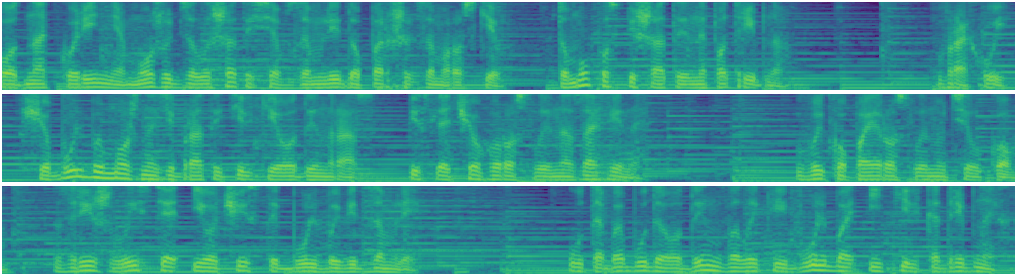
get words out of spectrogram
Однак коріння можуть залишатися в землі до перших заморозків, тому поспішати не потрібно. Врахуй, що бульби можна зібрати тільки один раз, після чого рослина загине. Викопай рослину цілком, зріж листя і очисти бульби від землі. У тебе буде один великий бульба і кілька дрібних.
